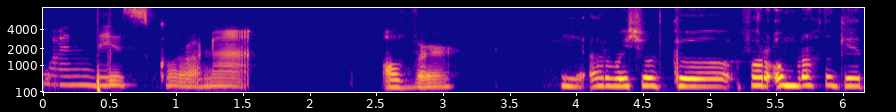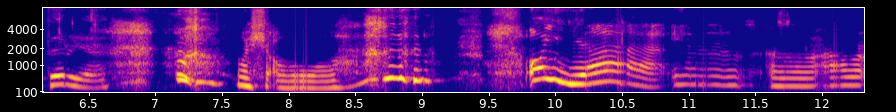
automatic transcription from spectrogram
when this Corona over. Yeah, or we should go for umrah together, yeah. Masya Allah. oh yeah, in uh, our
